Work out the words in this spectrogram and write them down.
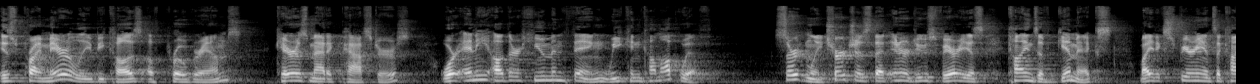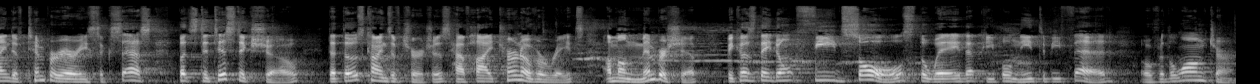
is primarily because of programs, charismatic pastors, or any other human thing we can come up with. Certainly, churches that introduce various kinds of gimmicks might experience a kind of temporary success, but statistics show that those kinds of churches have high turnover rates among membership because they don't feed souls the way that people need to be fed over the long term.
